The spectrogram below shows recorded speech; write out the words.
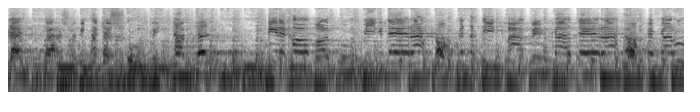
לגרש ומתנקש ומתנגל. ברחובות ובגדרה, פתח תקווה וחדרה, הם קראו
